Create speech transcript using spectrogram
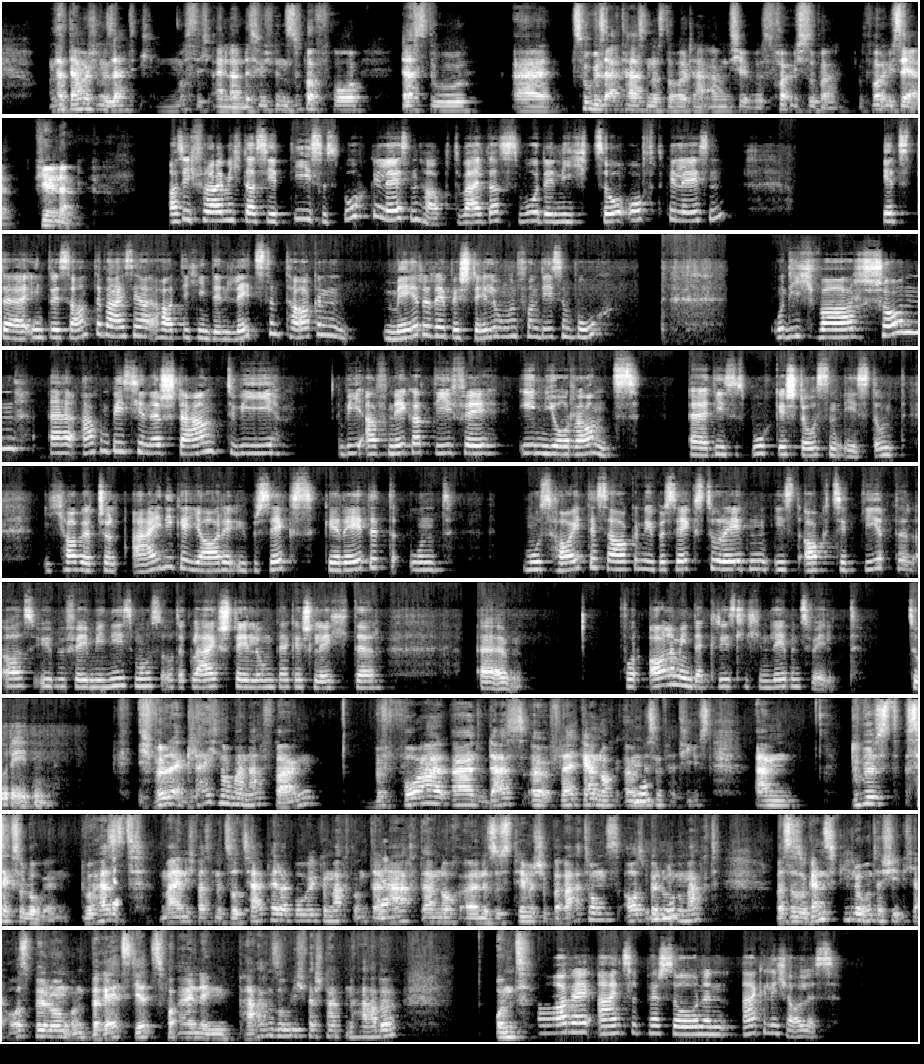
Und habe damals schon gesagt, ich muss dich einladen. Deswegen bin ich super froh, dass du äh, zugesagt hast und dass du heute Abend hier bist. Freut mich super. Freut mich sehr. Vielen Dank. Also ich freue mich, dass ihr dieses Buch gelesen habt, weil das wurde nicht so oft gelesen. Jetzt äh, interessanterweise hatte ich in den letzten Tagen mehrere Bestellungen von diesem Buch. Und ich war schon äh, auch ein bisschen erstaunt, wie, wie auf negative Ignoranz äh, dieses Buch gestoßen ist. Und ich habe jetzt schon einige Jahre über Sex geredet und muss heute sagen, über Sex zu reden ist akzeptierter als über Feminismus oder Gleichstellung der Geschlechter, ähm, vor allem in der christlichen Lebenswelt zu reden. Ich würde gleich nochmal nachfragen, bevor äh, du das äh, vielleicht gerne noch äh, ein ja. bisschen vertiefst. Ähm, du bist Sexologin. Du hast, ja. meine ich, was mit Sozialpädagogik gemacht und danach ja. dann noch äh, eine systemische Beratungsausbildung mhm. gemacht. Du hast also ganz viele unterschiedliche Ausbildungen und berätst jetzt vor allen Dingen Paare, so wie ich verstanden habe. Und Paare, Einzelpersonen, eigentlich alles.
